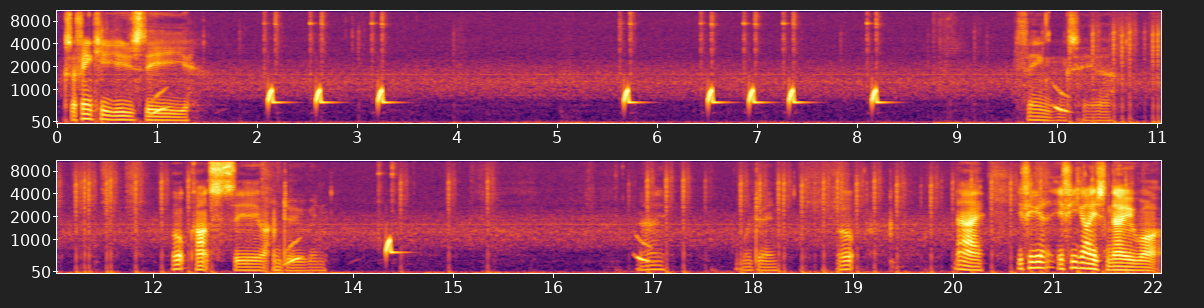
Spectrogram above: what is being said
Because I think you use the things here. Oh, can't see what I'm doing. No, what am doing? Oh, no. If you if you guys know what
